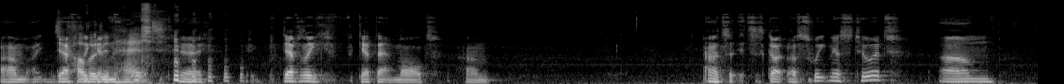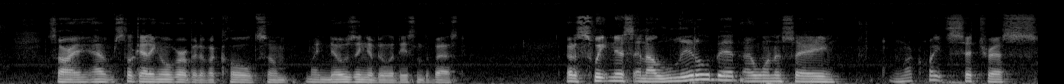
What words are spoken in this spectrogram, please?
um, I It's definitely covered can, in head. yeah, definitely get that malt. Um, oh, it's it's got a sweetness to it. Um, sorry, I'm still getting over a bit of a cold, so my nosing ability isn't the best. Got a sweetness and a little bit. I want to say, not quite citrus.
